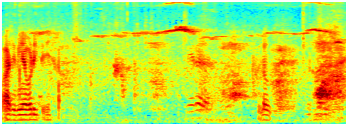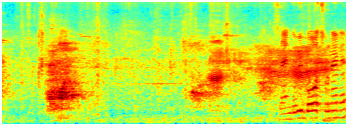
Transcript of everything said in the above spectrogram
ਭੱਜਦੀਆਂ ਬੜੀ ਤੇ ਲੋ ਸਿੰਘ ਵੀ ਬਹੁਤ ਸੋਹਣੇ ਨੇ।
